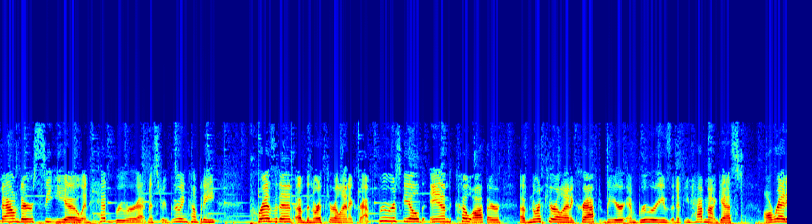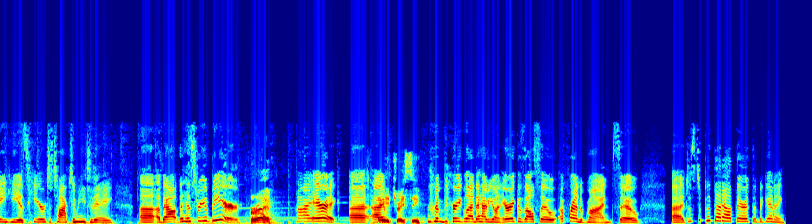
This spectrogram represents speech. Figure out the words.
founder, CEO, and head brewer at Mystery Brewing Company president of the North Carolina Craft Brewers Guild and co-author of North Carolina Craft Beer and Breweries. And if you have not guessed already, he is here to talk to me today uh, about the history of beer. Hooray! Hi, Eric. Uh, Hey, I'm, Tracy. I'm very glad to have you on. Eric is also a friend of mine, so uh, just to put that out there at the beginning.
